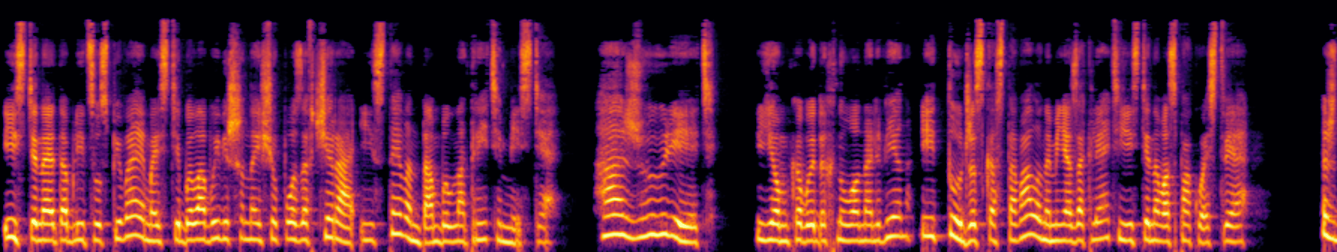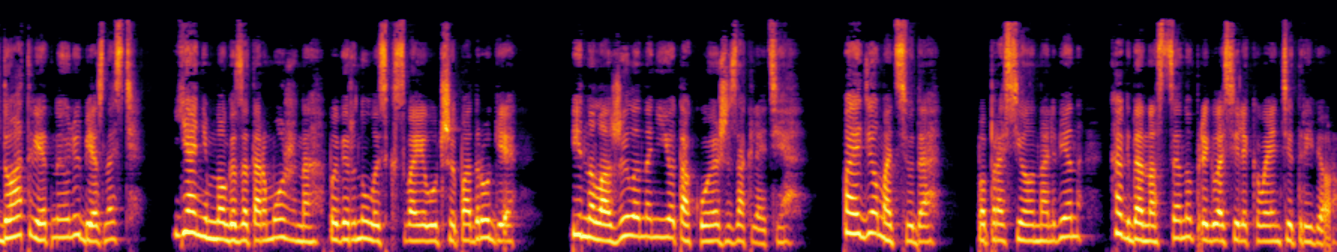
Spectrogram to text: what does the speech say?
Истинная таблица успеваемости была вывешена еще позавчера, и Стевен там был на третьем месте. «Ожуреть!» Емко выдохнула на львен и тут же скостовала на меня заклятие истинного спокойствия. Жду ответную любезность. Я немного заторможена, повернулась к своей лучшей подруге и наложила на нее такое же заклятие. «Пойдем отсюда», — попросила Нальвен, когда на сцену пригласили Квенти Тривер.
